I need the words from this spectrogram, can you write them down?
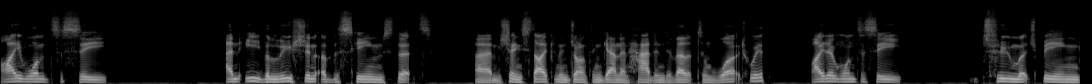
I want to see an evolution of the schemes that um, Shane Steichen and Jonathan Gannon had and developed and worked with. I don't want to see too much being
